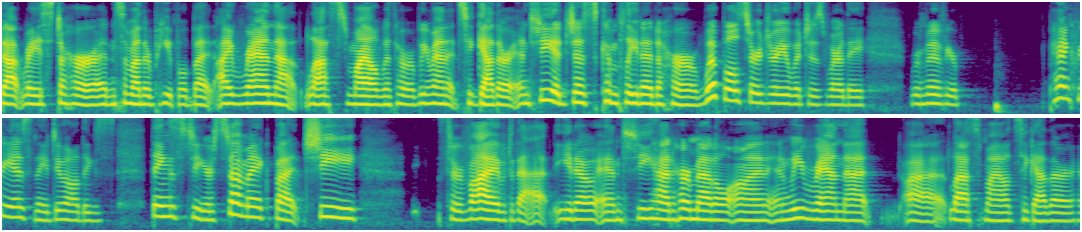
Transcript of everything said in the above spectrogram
that race to her and some other people, but I ran that last mile with her. We ran it together, and she had just completed her Whipple surgery, which is where they remove your pancreas and they do all these things to your stomach, but she survived that, you know, and she had her medal on, and we ran that uh, last mile together,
